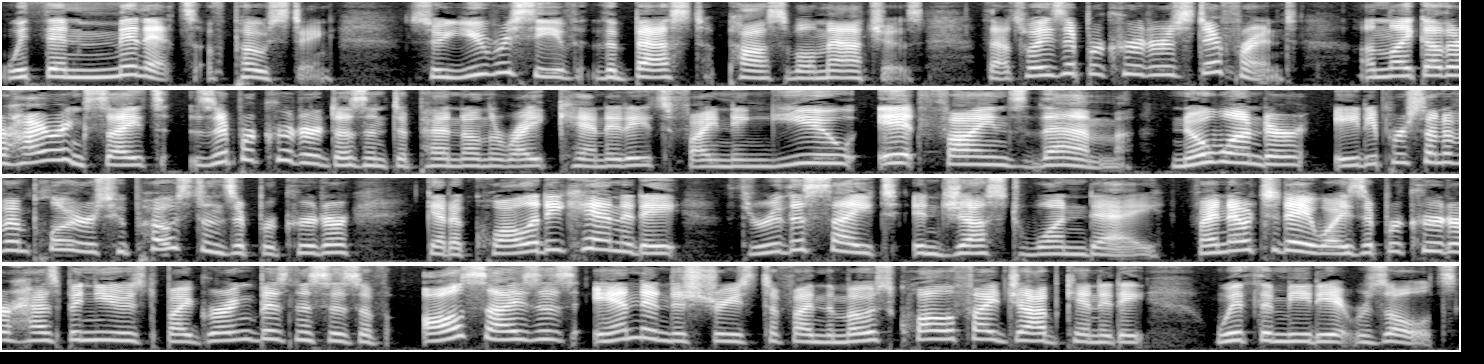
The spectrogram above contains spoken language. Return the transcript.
within minutes of posting, so you receive the best possible matches. That's why ZipRecruiter is different. Unlike other hiring sites, ZipRecruiter doesn't depend on the right candidates finding you, it finds them. No wonder 80% of employers who post on ZipRecruiter get a quality candidate through the site in just one day. Find out today why ZipRecruiter has been used by growing businesses of all sizes and industries to find the most qualified job candidate with immediate results.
